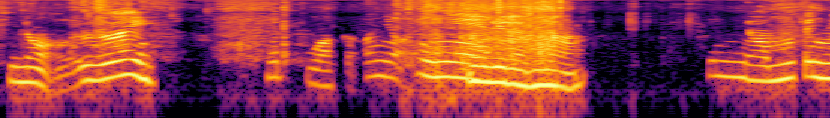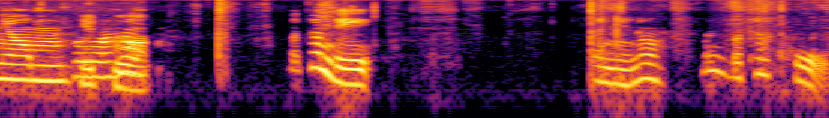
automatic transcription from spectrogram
พี่น้องเอ้ยเฮ็ดปวกก็เอาเหยาะแง่นี่ดีเลยพี่น้องเป็นหยอมเป็นหยอมเพราะว่าเฮ็ดปวเฮากบ่ทันได้อันนี้เนาะมันบ่ทันโขบ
